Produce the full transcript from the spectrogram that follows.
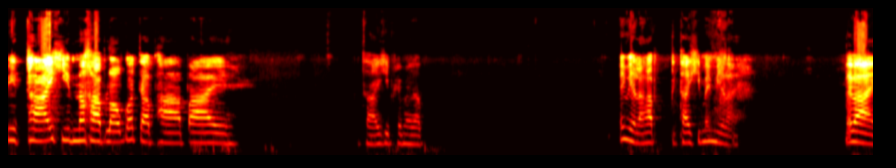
ปิดท้ายคลิปนะครับ เราก็จะพาไป ท้ายคลิปใช่ไหมครับ ไม่มีอะไรครับ ปิดท้ายคลิปไม่มีอะไร บ๊ายบาย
